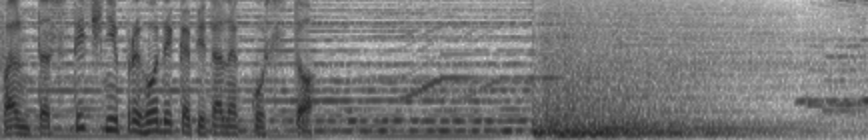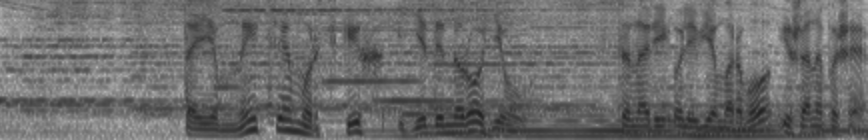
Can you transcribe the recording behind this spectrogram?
Фантастичні пригоди капітана Кусто. Таємниця морських єдинорогів. Сценарій Олів'є Марво і Жана Пеше.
